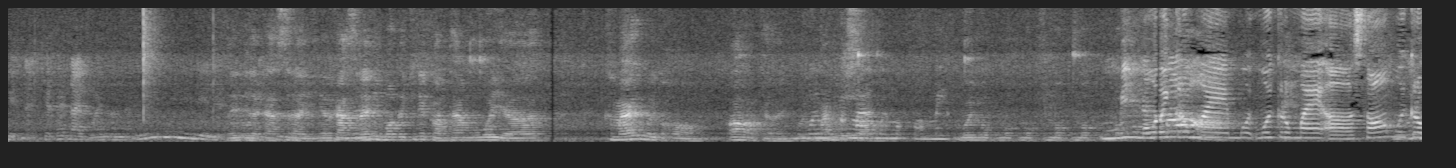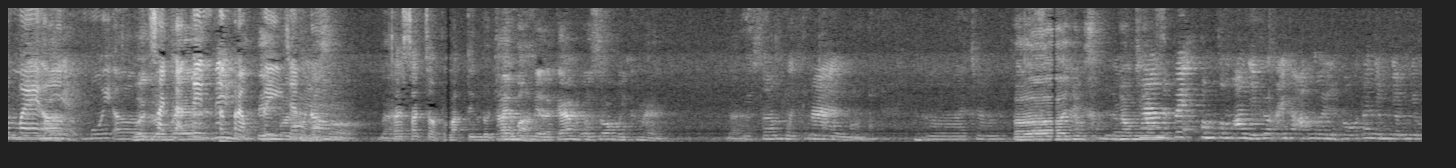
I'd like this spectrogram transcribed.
មានអ្នកចិត្តឲ្យដៃមួយមិននេះនេះនេះនេះនាឡិកាស្រីនាឡិកាស្រីនេះមកដូចគ្នាគ្រាន់ថាមួយអឺខ្មៅមួយក្រហមអូខេមួយមួយខ្មៅមុខមួយខ្មៅសមួយមុខបងមេឃមួយមុខមុខមុខមុខមុខមានមួយក្រុមមេមួយមួយក្រុមមេអឺសមួយក្រុមមេអឺមួយអឺសាច់ផ្លាទីនទី7ចាំម្ដងបាតែទសាច់សប្លាទីនដូចហើគ្នាយមុបាខទនាឡិកាមួយសមួយខ្មៅបាទមួយសមមួយខ្មៅ អឺចាំអឺខ្ញុំខ្ញុំចាំទៅពេលកុំកុំអស់និយាយខ្លួនឯងថាអត់លុយរហូតខ្ញុំខ្ញុំខ្ញុំ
